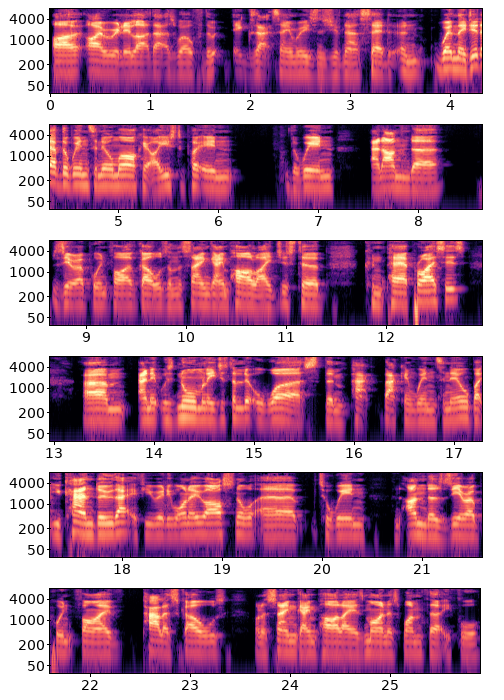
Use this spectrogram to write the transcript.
I, I really like that as well for the exact same reasons you've now said. And when they did have the win to nil market, I used to put in the win and under 0.5 goals on the same game parlay just to compare prices. Um, and it was normally just a little worse than pack back in win to nil. But you can do that if you really want to. Arsenal uh, to win and under 0.5 Palace goals on a same game parlay is minus 134.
